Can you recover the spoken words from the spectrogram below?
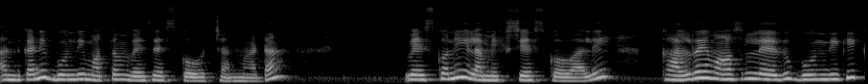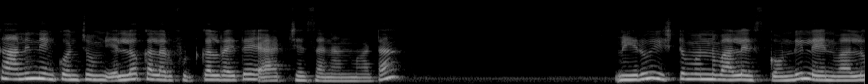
అందుకని బూందీ మొత్తం వేసేసుకోవచ్చు అనమాట వేసుకొని ఇలా మిక్స్ చేసుకోవాలి. కలర్ ఏం అవసరం లేదు బూందీకి. కానీ నేను కొంచెం ఎల్లో కలర్ ఫుడ్ కలర్ అయితే యాడ్ చేశాను అనమాట మీరు ఇష్టం ఉన్న వాళ్ళు వేసుకోండి లేని వాళ్ళు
